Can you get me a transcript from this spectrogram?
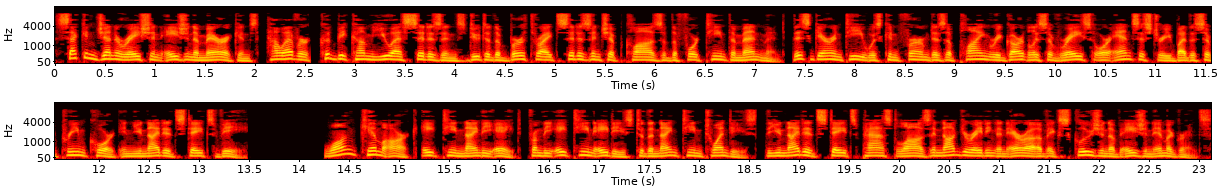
Second-generation Asian Americans, however, could become U.S. citizens due to the Birthright Citizenship Clause of the Fourteenth Amendment. This guarantee was confirmed as applying regardless of race or ancestry by the Supreme Court in United States v. Wong Kim Ark 1898. From the 1880s to the 1920s, the United States passed laws inaugurating an era of exclusion of Asian immigrants.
